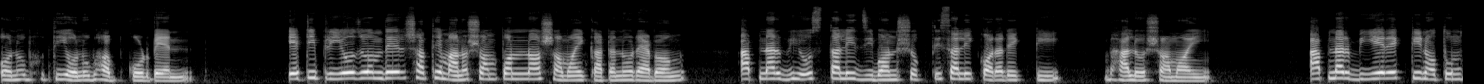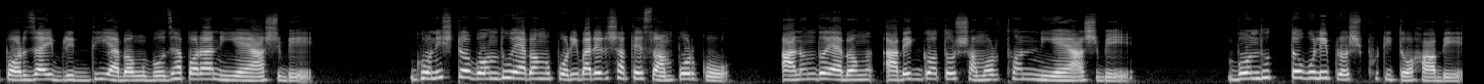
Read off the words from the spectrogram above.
অনুভূতি অনুভব করবেন। এটি প্রিয়জনদের সাথে মানসম্পন্ন সময় কাটানোর এবং আপনার গৃহস্থালী জীবন শক্তিশালী করার একটি ভালো সময়। আপনার বিয়ের একটি নতুন পর্যায় বৃদ্ধি এবং বোঝাপড়া নিয়ে আসবে। ঘনিষ্ঠ বন্ধু এবং পরিবারের সাথে সম্পর্ক, আনন্দ এবং আবেগগত সমর্থন নিয়ে আসবে। বন্ধুত্বগুলি প্রস্ফুটিত হবে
